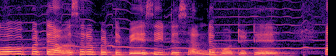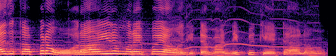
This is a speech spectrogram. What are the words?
கோபப்பட்டு அவசரப்பட்டு பேசிட்டு சண்டை போட்டுட்டு அதுக்கப்புறம் ஓராயிரம் முறை போய் அவங்கக்கிட்ட மன்னிப்பு கேட்டாலும்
